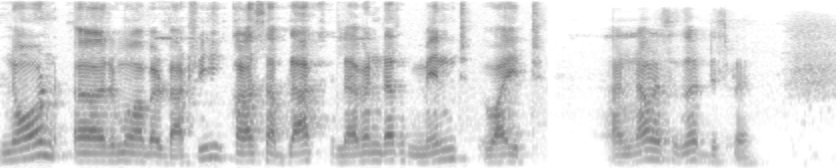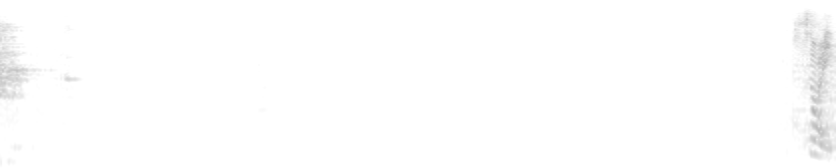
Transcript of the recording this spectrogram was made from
Non uh, removable battery. Colors are black lavender mint white. And now let's see the display Sorry guys.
